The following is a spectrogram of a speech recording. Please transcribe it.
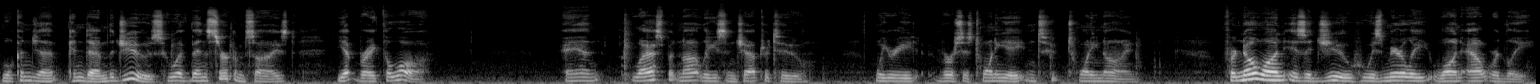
will condemn, condemn the Jews who have been circumcised yet break the law. And last but not least, in chapter 2, we read verses 28 and 29. For no one is a Jew who is merely one outwardly,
